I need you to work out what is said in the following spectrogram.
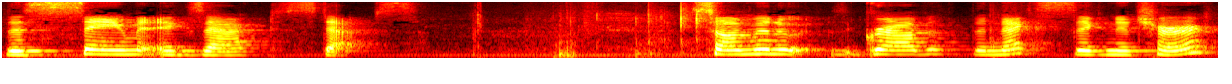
the same exact steps. So I'm gonna grab the next signature.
